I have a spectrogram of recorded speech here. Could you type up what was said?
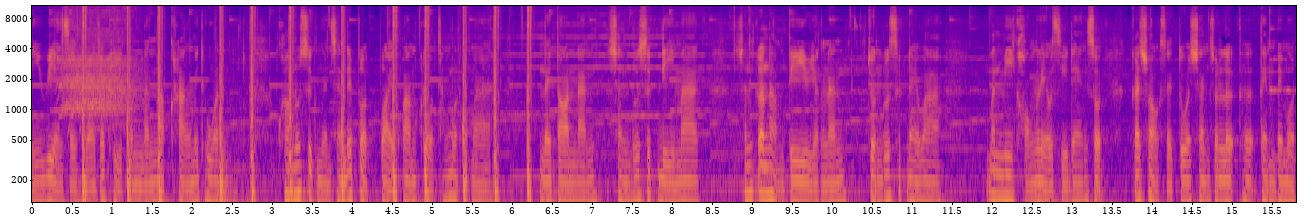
นี้เหวี่ยงใส่หัวเจ้าผีตนนั้นนับครั้งไม่ถ้วน ความรู้สึกเหมือนฉันได้ปลดปล่อยความโกรธทั้งหมดออกมา ในตอนนั้นฉันรู้สึกดีมาก ฉันกระหน่ำตีอยู่อย่างนั้น จนรู้สึกได้ว่า มันมีของเหลวสีแดงสด กระชอกใส่ตัวฉันจนเลอะเทอะเต็มไปหมด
